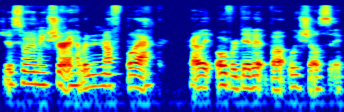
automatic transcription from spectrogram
Just want to make sure I have enough black. Probably overdid it, but we shall see.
